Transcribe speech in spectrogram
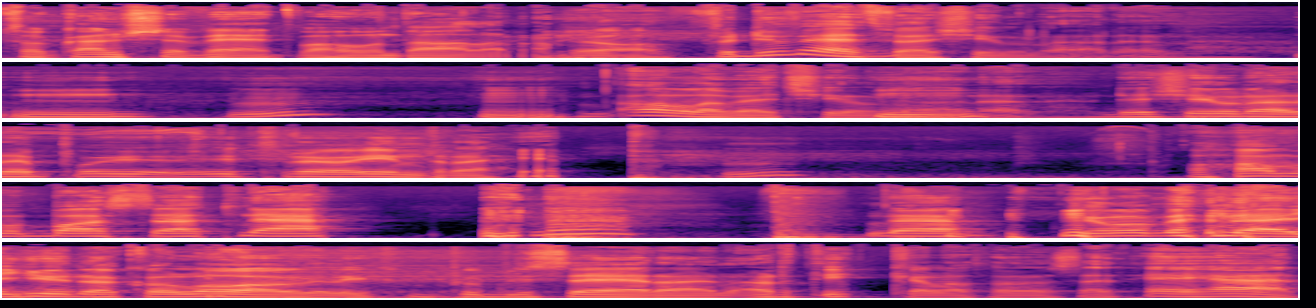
Så kanske vet vad hon talar om. Ja, för du vet väl skillnaden? Mm. Mm? Mm. Alla vet skillnaden. Det är skillnaden på yttre och inre. Japp. Mm. Och han var bara såhär att nä, nä, nä. Till och med när en gynekolog liksom publicerade en artikel åt honom och sa att hej här,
